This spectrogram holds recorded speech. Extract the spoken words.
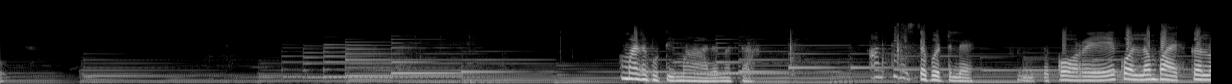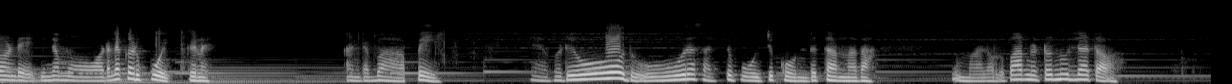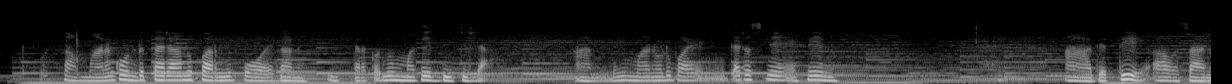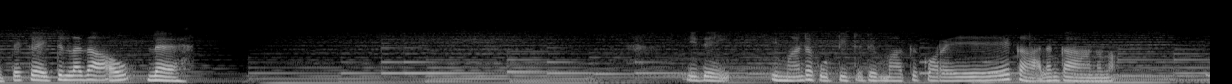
മഴക്കുട്ടി മാല നിട്ടാ. അനക്കിത് ഇഷ്ടപ്പെട്ടില്ലേ ഇത് കൊറേ കൊല്ലം പഴക്കമുള്ളോണ്ടേ ഇതിന്റെ മോഡലൊക്കെ എടുപ്പ് പോയിക്കണേ. എന്റെ ബാപ്പേ എവിടെയോ ദൂരെ സ്ഥലത്ത് പോയിട്ട് കൊണ്ടു തന്നതാ. ഉമ്മാനോട് പറഞ്ഞിട്ടൊന്നുമില്ല കേട്ടോ സമ്മാനം കൊണ്ടുതരാന്ന് പറഞ്ഞു പോയതാണ്. ഇത്രക്കൊന്നും ഉമ്മ കരുതിയിട്ടില്ല. അന്ന് ഉമ്മാനോട് ഭയങ്കര സ്നേഹമായിരുന്നു ആദ്യത്തെ അവസാനത്തെ ആയിട്ടുള്ളതാവും അല്ലേ ഇതേ ഇമ്മാന്റെ കൂട്ടിയിട്ടിട്ട് ഇമ്മാക്ക് കുറേ കാലം കാണണം.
